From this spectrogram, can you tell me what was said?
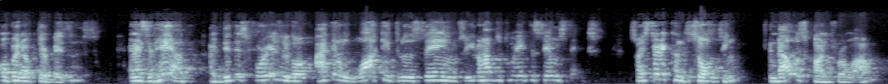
open up their business. And I said, hey, I, I, did this four years ago. I can walk you through the same so you don't have to make the same mistakes. So I started consulting, and that was fun for a while.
